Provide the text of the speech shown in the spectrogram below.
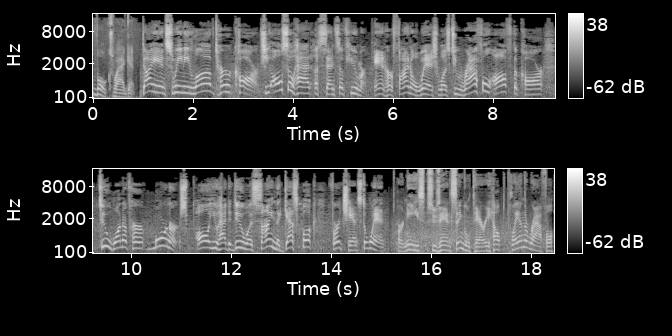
Volkswagen. Diane Sweeney loved her car. She also had a sense of humor, and her final wish was to raffle off the car to one of her mourners. All you had to do was sign the guest book for a chance to win. Her niece, Suzanne Singletary, helped plan the raffle,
